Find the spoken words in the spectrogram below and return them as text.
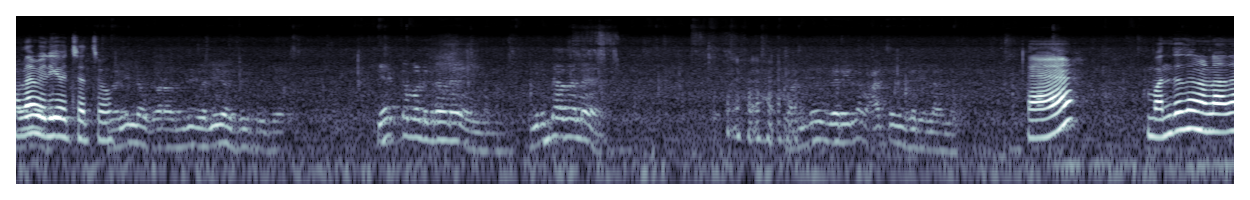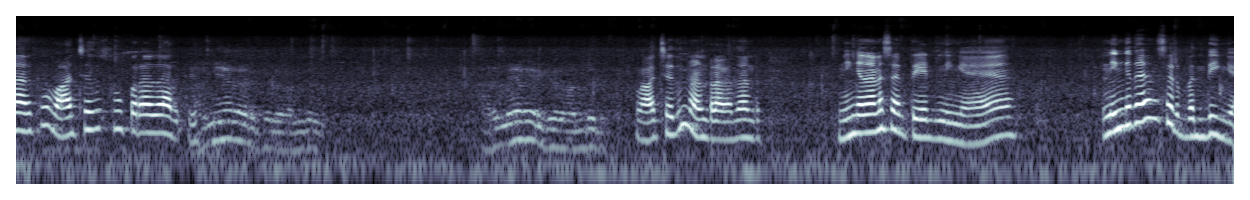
அதான் வெளியே வச்சாச்சோ. வெளியில உட்கார வந்து வெளியே வச்சுட்டு இருக்கேன். கேட்க மாட்டேங்கிறானே. இருந்தா தானே. வந்ததும் தெரியல ஆ? வந்தது நல்லா தான் இருக்குது வாச்சது சூப்பராக தான் இருக்குது அருமையாக தான் இருக்குது வந்தது. வாச்சதும் நன்றாக தான் நீங்கள் தானே சார் தேடினீங்க? நீங்கள் தானே சார் வந்தீங்க?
